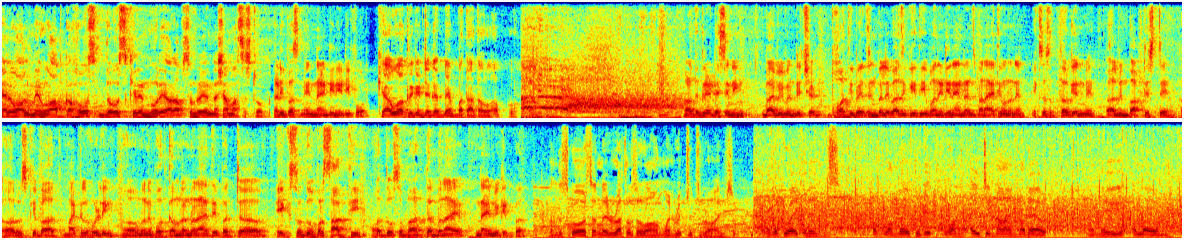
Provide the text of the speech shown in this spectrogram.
Hello all मैं हूँ आपका होस्ट दोस्त किरण मोरे और आप सुन रहे हैं नशा मास्टर स्ट्रोक थर्टी फ़र्स्ट में 1984 क्या हुआ क्रिकेट जगत में? बताता हूँ आपको। One of the greatest inning by Vivian Richard बहुत ही बेहतरीन बल्लेबाजी की थी। 189 रन्स बनाए थे उन्होंने। 170 गेंद में। अल्विन बाप्टिस्ट थे और उसके बाद माइकल होल्डिंग उन्होंने बहुत कम रन बनाए थे बट 102 पर सात थी और दो बनाए नाइन विकेट पर। And the score suddenly rattles along when Richards arrives. One of the great innings of one-day cricket, 189 not out, and he alone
